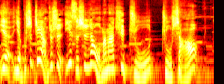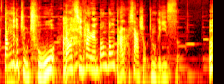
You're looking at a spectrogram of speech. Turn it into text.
也也不是这样，就是意思是让我妈妈去煮煮勺。当那个主厨，然后其他人帮帮打打下手，这么个意思。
